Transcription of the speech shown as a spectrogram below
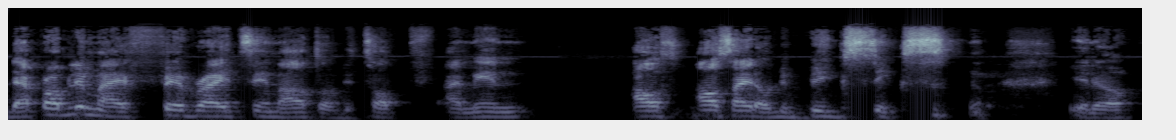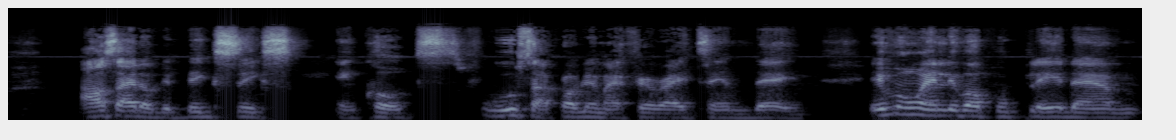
They're probably my favorite team out of the top. I mean, outside of the big six, you know, outside of the big six in quotes, Wolves are probably my favorite team. They even when Liverpool played them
